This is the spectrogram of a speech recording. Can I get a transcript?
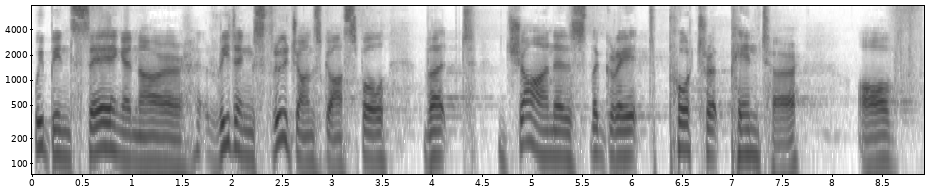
We've been saying in our readings through John's Gospel that John is the great portrait painter of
